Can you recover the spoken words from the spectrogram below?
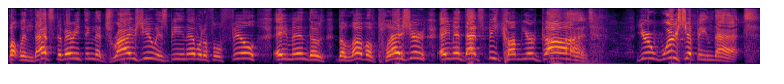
but when that's the very thing that drives you is being able to fulfill, amen, the, the love of pleasure, amen, that's become your God. You're worshiping that.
